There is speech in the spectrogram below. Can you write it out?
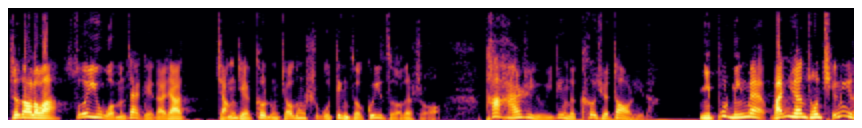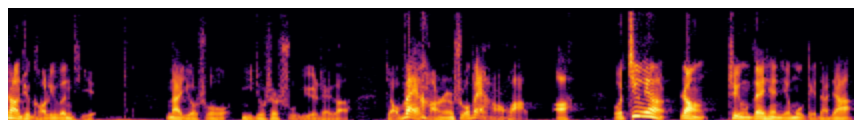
知道了吧？所以我们在给大家讲解各种交通事故定责规则的时候，它还是有一定的科学道理的。你不明白，完全从情理上去考虑问题，那有时候你就是属于这个叫外行人说外行话了啊！我尽量让智勇在线节目给大家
